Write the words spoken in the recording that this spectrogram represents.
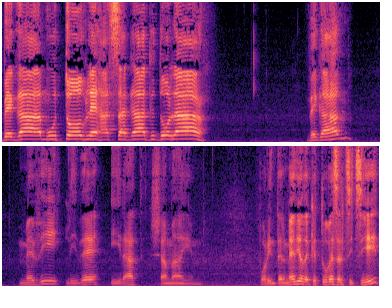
Vegam vi lide irat shamaim. Por intermedio de que tú ves el tzitzit,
